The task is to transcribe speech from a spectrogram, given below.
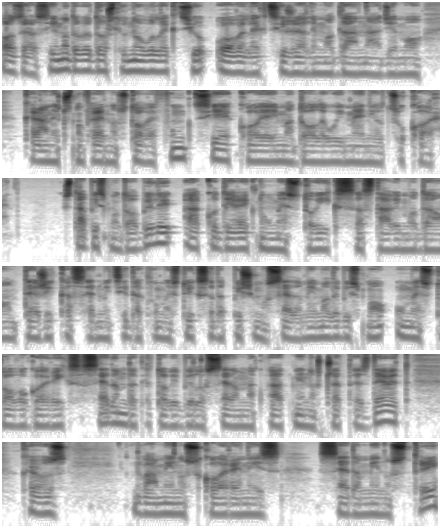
Pozdrav svima, dobrodošli u novu lekciju. U ovoj lekciji želimo da nađemo graničnu vrednost ove funkcije koja ima dole u imeniocu koren. Šta bismo dobili ako direktno umesto x stavimo da on teži ka sedmici, dakle umesto x da pišemo 7, imali bismo umesto ovog gore x 7, dakle to bi bilo 7 na kvadrat minus 49 kroz 2 minus koren iz 7 minus 3,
